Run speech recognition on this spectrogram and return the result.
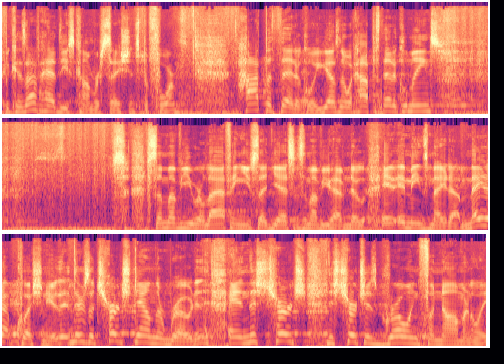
because I've had these conversations before. Hypothetical. You guys know what hypothetical means? Some of you are laughing. You said yes, and some of you have no. It, it means made up. Made up question here. There's a church down the road, and, and, this church, this church is growing phenomenally.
